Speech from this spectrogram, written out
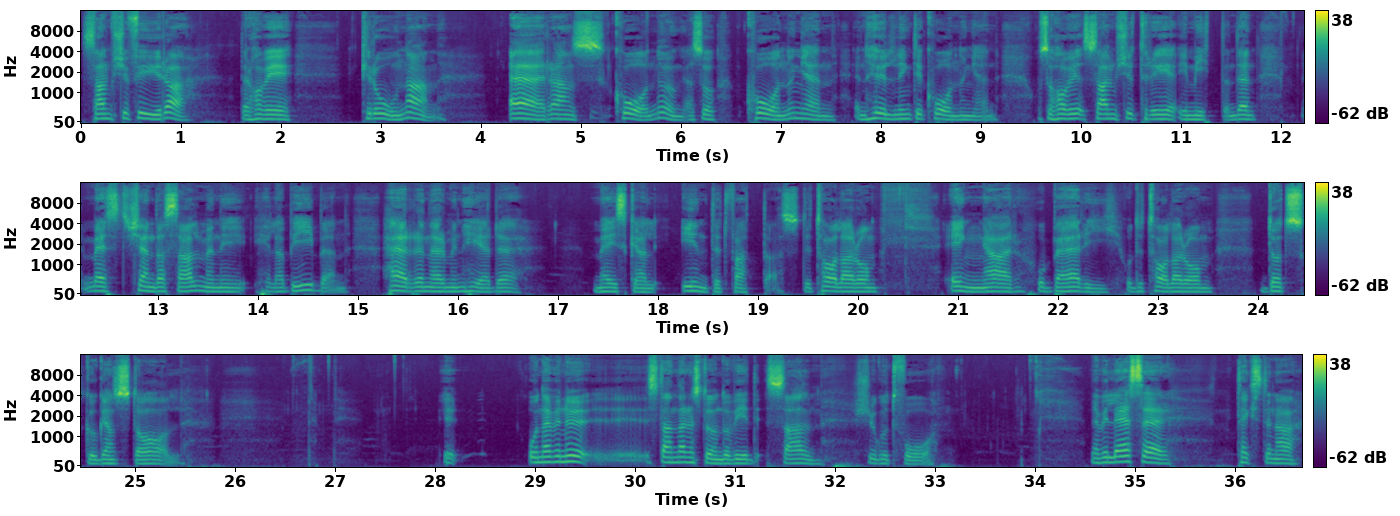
Psalm 24, där har vi kronan, ärans konung, alltså konungen, en hyllning till konungen. Och så har vi psalm 23 i mitten, den mest kända salmen i hela bibeln. Herren är min herde, mig skall intet fattas. Det talar om ängar och berg och det talar om dödsskuggans dal. Eh, och när vi nu eh, stannar en stund och vid psalm 22. När vi läser texterna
